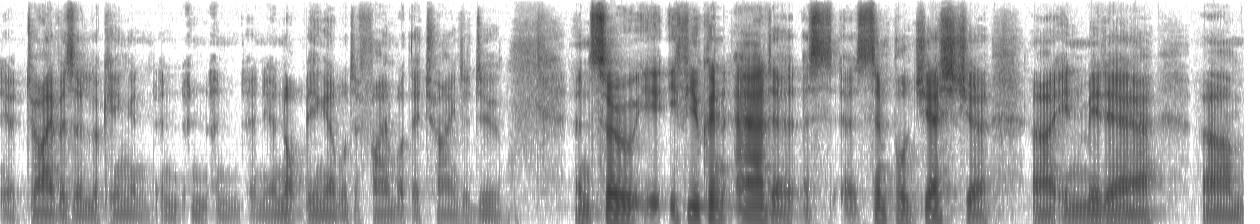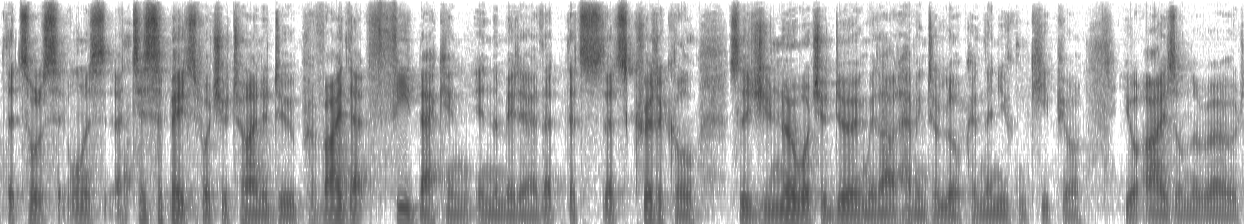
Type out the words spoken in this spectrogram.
you know, drivers are looking and, and, and, and, you're not being able to find what they're trying to do. And so if you can add a, a, a simple gesture uh, in midair um, that sort of almost anticipates what you're trying to do, provide that feedback in, in the midair, that, that's, that's critical so that you know what you're doing without having to look, and then you can keep your, your eyes on the road.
